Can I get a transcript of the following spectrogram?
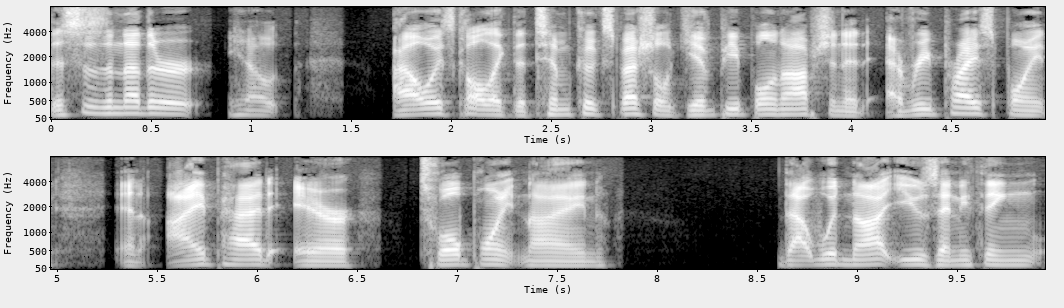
this is another, you know, I always call like the Tim Cook special give people an option at every price point an iPad Air 12.9 that would not use anything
